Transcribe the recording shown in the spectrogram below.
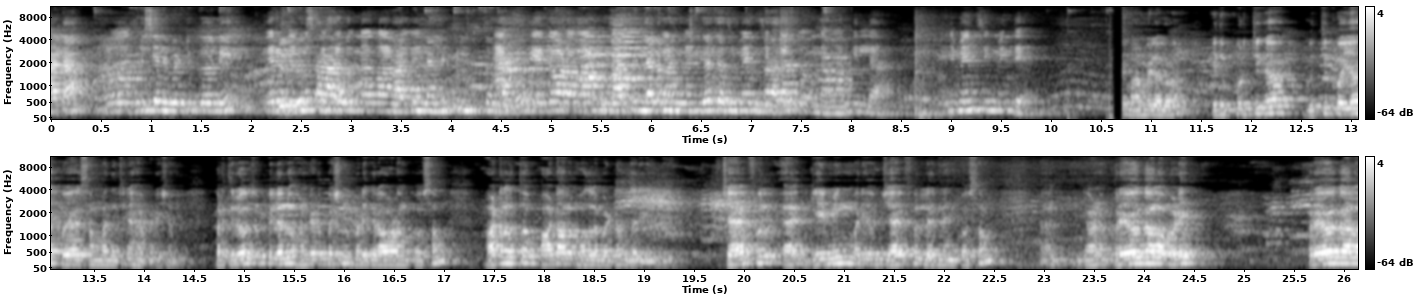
ఆట గుడిసెలు పెట్టుకొని తెలుగు సారు మా పిల్లల్ని పిలుస్తున్నారు. మా పిల్లలు మంచిగా చదువుతున్నారు మామిళ్ళగూడెం. ఇది పూర్తిగా గుత్తి కొయ్య కొయ్యకు సంబంధించిన హ్యాబిటేషన్ ప్రతిరోజు పిల్లలు హండ్రెడ్ పర్సెంట్ బడికి రావడం కోసం ఆటలతో పాఠాలు మొదలుపెట్టడం జరిగింది. జాయ్ఫుల్ గేమింగ్ మరియు జాయ్ఫుల్ లెర్నింగ్ కోసం గణ- ప్రయోగాల వడి ప్రయోగాల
